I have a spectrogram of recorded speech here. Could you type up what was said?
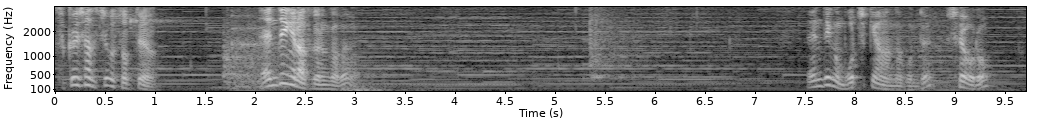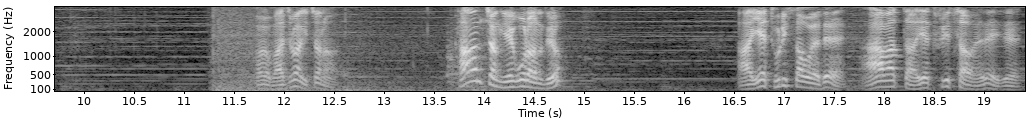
스크린샷을 찍을 수 없대요 엔딩이라서 그런가 봐요. 엔딩은 못 찍게 해놨나 본데? 세월호? 아 마지막 있잖아. 다음 장 예고라는데요? 아 얘 둘이 싸워야 돼. 아 맞다 얘 둘이 싸워야 돼 이제.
